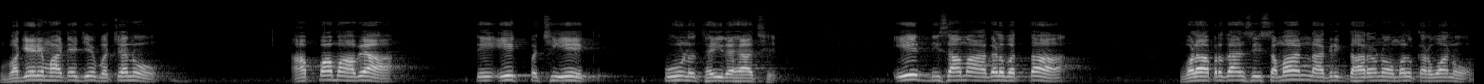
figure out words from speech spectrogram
વગેરે માટે જે વચનો આપવામાં આવ્યા તે એક પછી એક પૂર્ણ થઈ રહ્યા છે. એ જ દિશામાં આગળ વધતા વડાપ્રધાન શ્રી સમાન નાગરિક ધારાનો અમલ કરવાનો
